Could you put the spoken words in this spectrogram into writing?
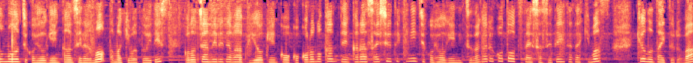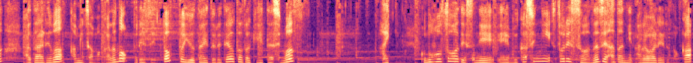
どうも自己表現カウンセラーの玉木まといです。このチャンネルでは美容健康心の観点から最終的に自己表現につながることをお伝えさせていただきます。今日のタイトルは、肌荒れは神様からのプレゼントというタイトルでお届けいたします。この放送はですね、えー、昔にストレスはなぜ肌に現れるのか、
